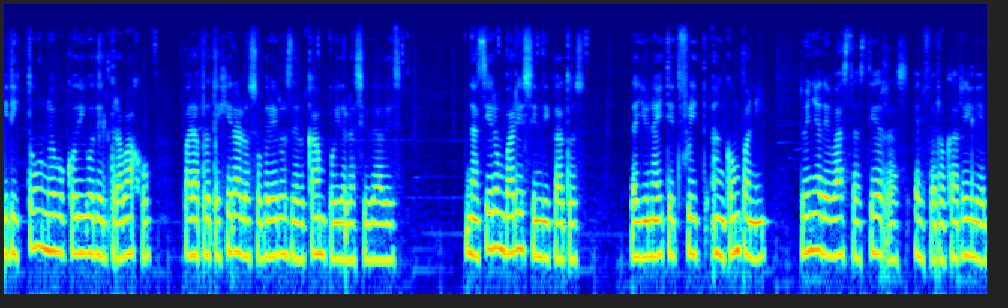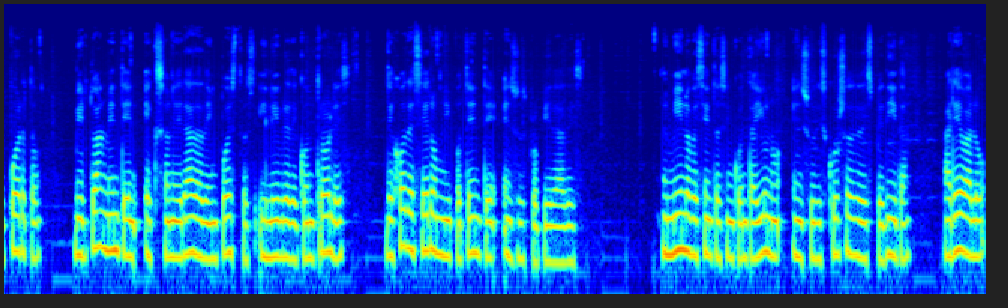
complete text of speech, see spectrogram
y dictó un nuevo código del trabajo para proteger a los obreros del campo y de las ciudades. Nacieron varios sindicatos. La United Fruit and Company, dueña de vastas tierras, el ferrocarril y el puerto, virtualmente exonerada de impuestos y libre de controles, dejó de ser omnipotente en sus propiedades. En 1951, en su discurso de despedida, Arevalo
